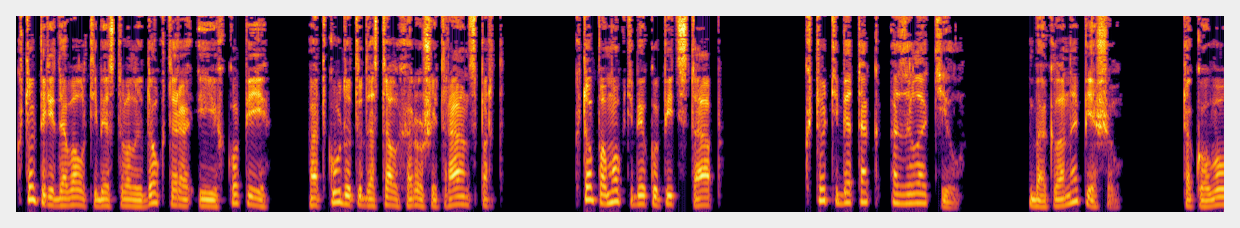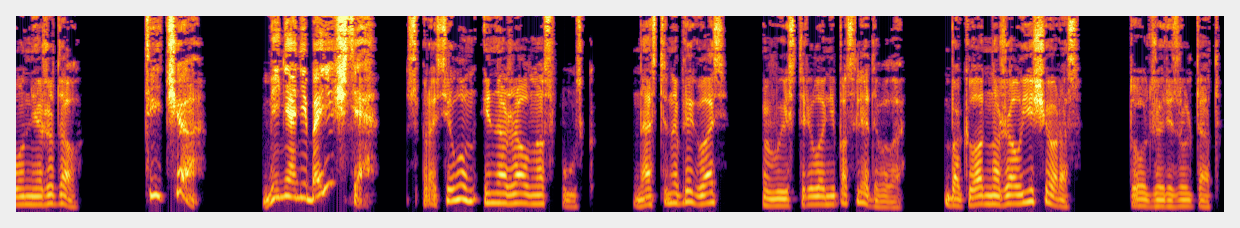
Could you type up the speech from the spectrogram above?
Кто передавал тебе стволы доктора и их копии? Откуда ты достал хороший транспорт? Кто помог тебе купить стаб? кто тебя так озолотил?» Баклан опешил. Такого он не ожидал. «Ты чё, меня не боишься?» — спросил он и нажал на спуск. Настя напряглась. Выстрела не последовало. Баклан нажал еще раз. Тот же результат.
